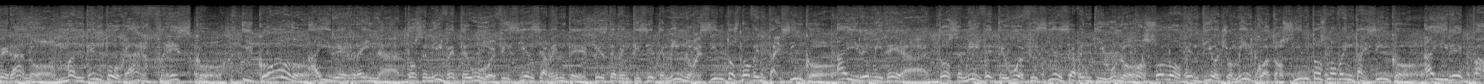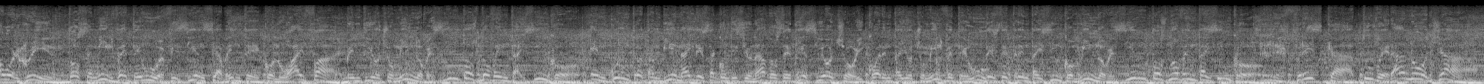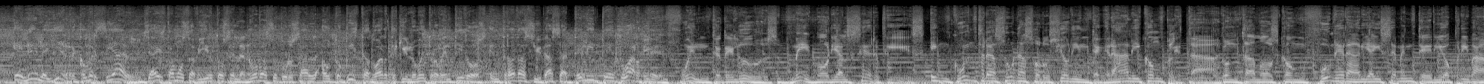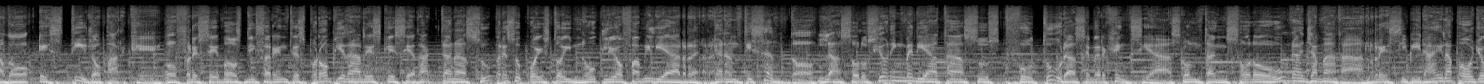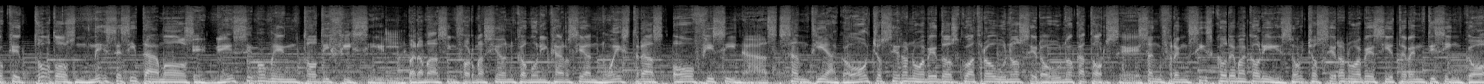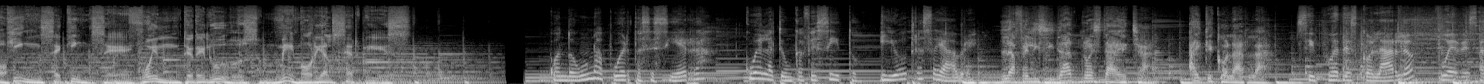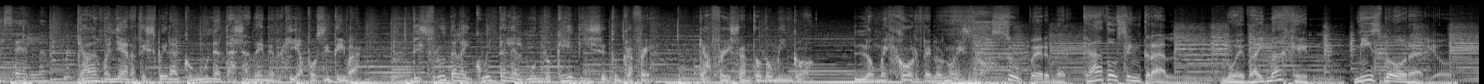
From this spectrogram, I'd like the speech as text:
Verano, mantén tu hogar fresco y cómodo. Aire Reina 12.000 BTU, eficiencia 20 desde 27.995. Aire Midea 12.000 BTU, eficiencia 21 por solo 28.495. Aire Power Green 12.000 BTU, eficiencia 20 con Wi-Fi 28.995. Encuentra también aires acondicionados de 18 y 48.000 BTU desde 35.995. Refresca tu verano ya. En LIR Comercial ya estamos abiertos en la nueva sucursal Autopista Duarte Kilómetro 22, entrada Ciudad Satélite Duarte. En Fuente de Luz Memorial Service encuentras una solución integral y completa. Contamos con funeraria y cementerio privado estilo parque. Ofrecemos diferentes propiedades que se adaptan a su presupuesto y núcleo familiar, garantizando la solución inmediata a sus futuras emergencias. Con tan solo una llamada recibirá el apoyo que todos necesitamos en ese momento difícil. Para más información, comunicarse a nuestras oficinas. Santiago 809-241-0114. San Francisco de Macorís 809-725-1515. Fuente de Luz Memorial Service. Cuando una puerta se cierra, cuélate un cafecito y otra se abre. La felicidad no está hecha, hay que colarla. Si puedes colarlo, puedes hacerlo. Cada mañana te espera con una taza de energía positiva. Disfrútala y cuéntale al mundo qué dice tu café. Café Santo Domingo, lo mejor de lo nuestro. Supermercado Central. Nueva imagen, mismo horario,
